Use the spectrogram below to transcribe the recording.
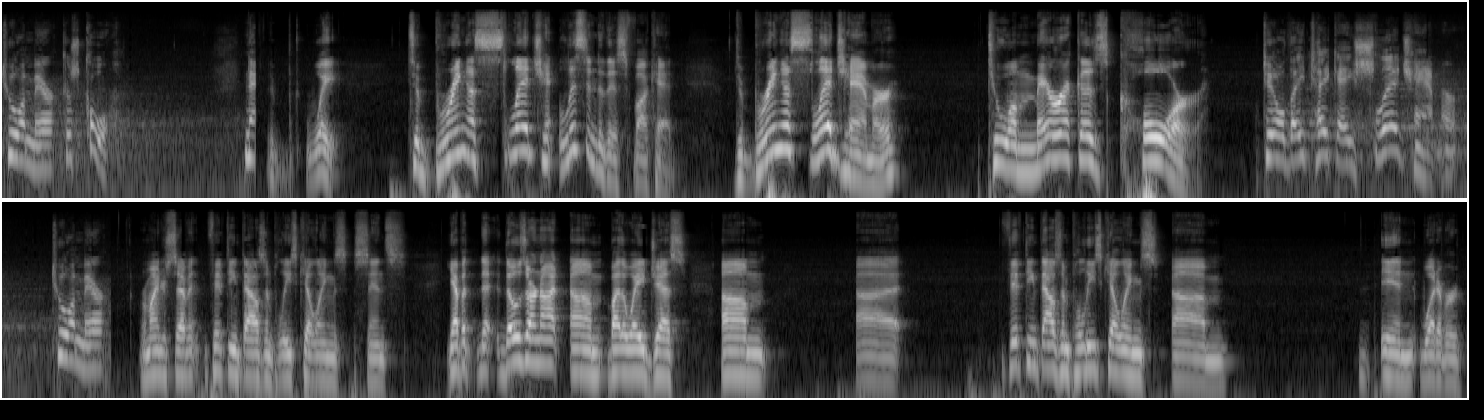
To America's core. Now, wait. To bring a sledgehammer. Listen to this, fuckhead to bring a sledgehammer to America's core. Till they take a sledgehammer to America. Reminder seven, 15,000 police killings since. Yeah, but th those are not, um, by the way, Jess, um, uh, 15,000 police killings um, in whatever,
